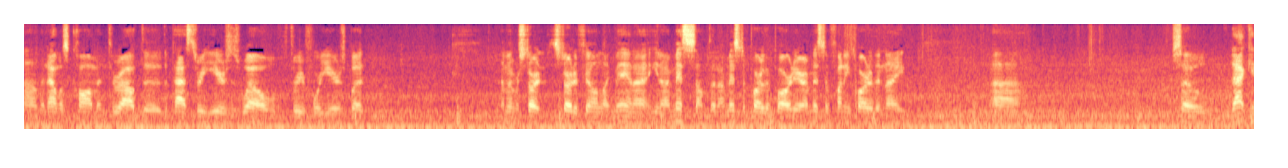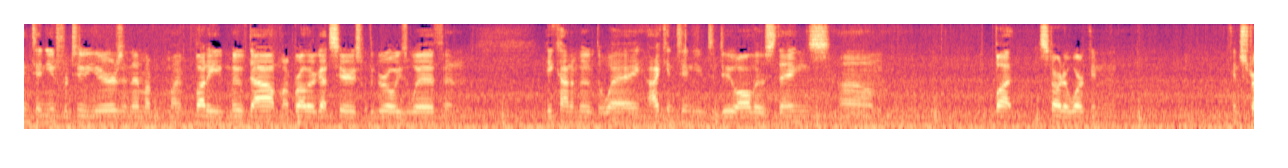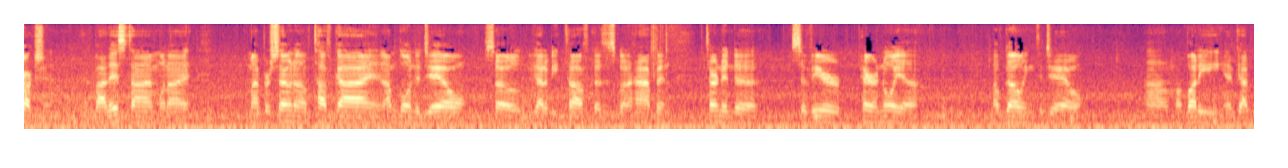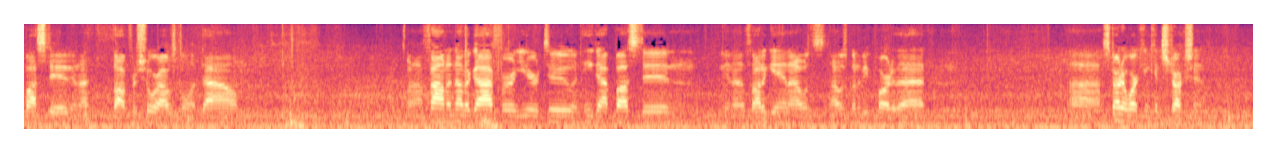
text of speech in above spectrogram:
Um, and that was common throughout the, the past three years as well, three or four years. But I remember started started feeling like, man, I you know I missed something. I missed a part of the party, or I missed a funny part of the night. Uh, so that continued for two years, and then my my buddy moved out. My brother got serious with the girl he's with, and he kind of moved away. I continued to do all those things, um, but started working construction. And by this time, when I my persona of tough guy and I'm going to jail, so you got to be tough because it's going to happen, turned into severe paranoia of going to jail. Um, my buddy had got busted, and I thought for sure I was going down. Uh, found another guy for a year or two, and he got busted, and you know thought again I was I was going to be part of that. And, uh, started working construction.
